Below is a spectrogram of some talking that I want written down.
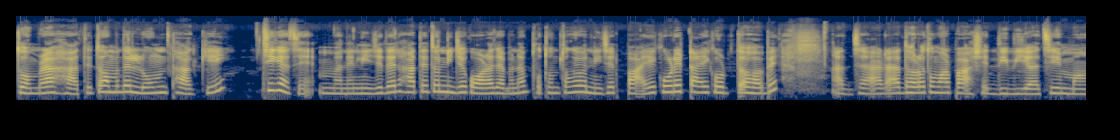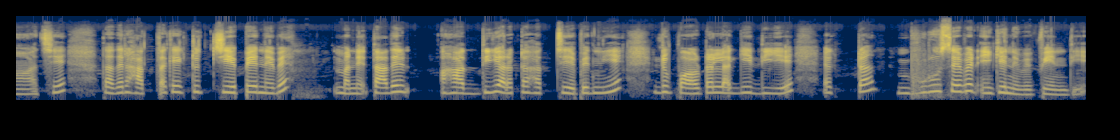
তোমরা হাতে তো আমাদের লোম থাকেই, ঠিক আছে? মানে নিজেদের হাতে তো নিজে করা যাবে না। প্রথম তোমাকে নিজের পায়ে করে টাই করতে হবে। আর যারা ধরো তোমার পাশে দিদি আছে, মা আছে, তাদের হাতটাকে একটু চেপে নেবে। মানে তাদের হাত দিয়ে আর একটা হাত চেপে নিয়ে একটু পাউডার লাগিয়ে দিয়ে একটা ভুরু শেপের এঁকে নেবে পেন দিয়ে।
